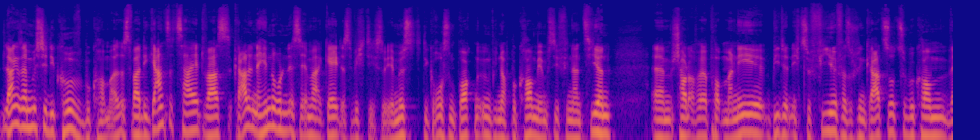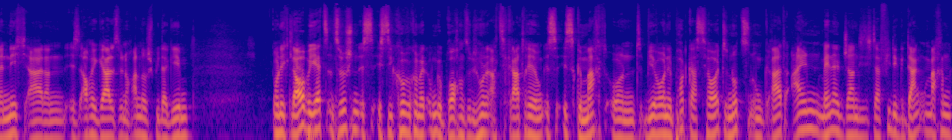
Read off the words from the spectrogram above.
langsam müsst ihr die Kurve bekommen. Also es war die ganze Zeit, was, gerade in der Hinrunde ist ja immer, Geld ist wichtig. So, ihr müsst die großen Brocken irgendwie noch bekommen, ihr müsst sie finanzieren. Ähm, schaut auf euer Portemonnaie, bietet nicht zu viel, versucht den Grad so zu bekommen. Wenn nicht, ah, dann ist auch egal, es wird noch andere Spieler geben. Und ich glaube, jetzt inzwischen ist, ist die Kurve komplett umgebrochen. So die 180-Grad-Drehung ist, ist gemacht. Und wir wollen den Podcast heute nutzen, um gerade allen Managern, die sich da viele Gedanken machen,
